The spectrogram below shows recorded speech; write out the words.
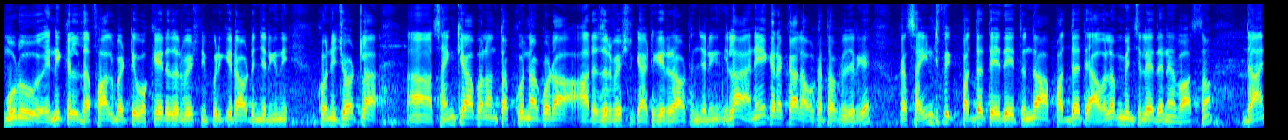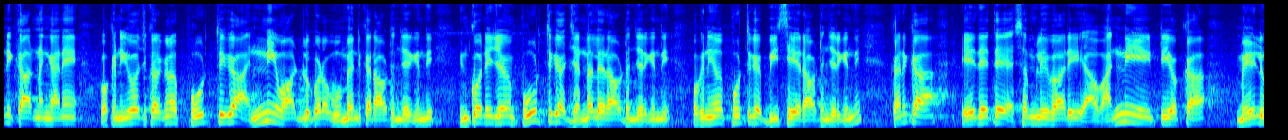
మూడు ఎన్నికల దఫాలు బట్టి ఒకే రిజర్వేషన్ ఇప్పటికీ రావడం జరిగింది. కొన్ని చోట్ల సంఖ్యాబలం తక్కువన్నా కూడా ఆ రిజర్వేషన్ కేటగిరీ రావడం జరిగింది. ఇలా అనేక రకాల అవకతవకలు జరిగాయి. ఒక సైంటిఫిక్ పద్ధతి ఏదైతుందో ఆ పద్ధతి అవలంబించలేదు లేదనే వాస్తవం. దాని కారణంగానే ఒక నియోజకవర్గంలో పూర్తిగా అన్ని వార్డులు కూడా ఉమెన్కి రావడం జరిగింది. ఇంకో నిజం పూర్తిగా జనరలే రావడం జరిగింది. ఒక నియోజక పూర్తిగా బీసీఏ రావడం జరిగింది. కనుక ఏదైతే అసెంబ్లీ వారి అన్నిటి యొక్క మేలు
